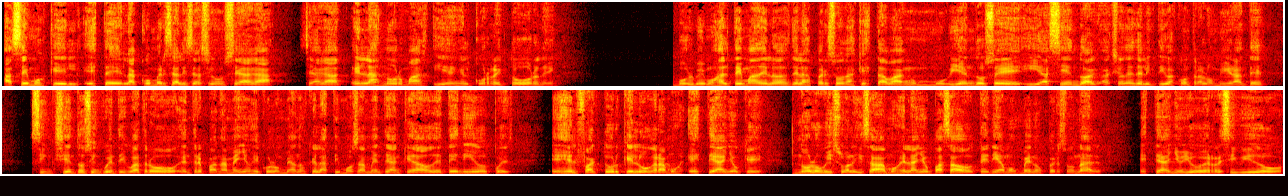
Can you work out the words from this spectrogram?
hacemos que este, la comercialización se haga, se haga en las normas y en el correcto orden. Volvemos al tema de las, de las personas que estaban moviéndose y haciendo acciones delictivas contra los migrantes. 154 entre panameños y colombianos que lastimosamente han quedado detenidos, pues es el factor que logramos este año que no lo visualizábamos el año pasado, teníamos menos personal. Este año yo he recibido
